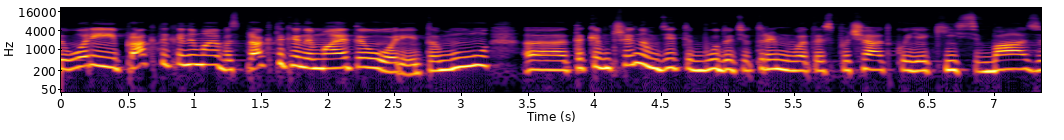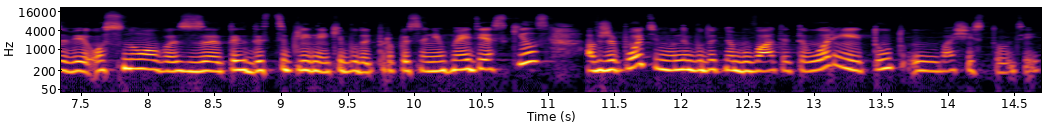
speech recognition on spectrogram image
теорії практики немає, без практики немає теорії. Тому е, таким чином діти будуть отримувати спочатку якісь базові основи з тих дисциплін, які будуть прописані в Media Skills, а вже потім вони будуть набувати теорії тут у вашій студії.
